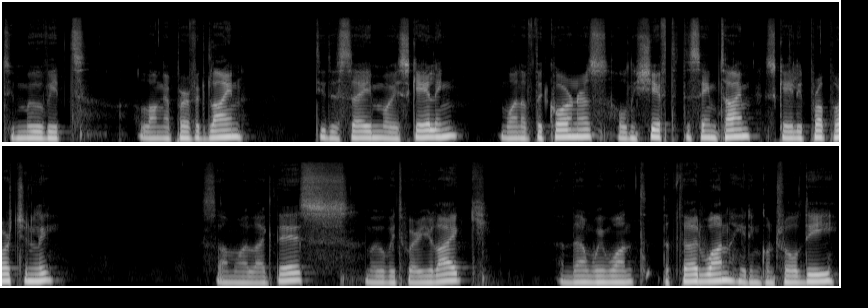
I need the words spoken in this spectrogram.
to move it along a perfect line. Do the same way scaling one of the corners, holding shift at the same time, scale it proportionally. Somewhere like this, move it where you like. And then we want the third one, hitting Control D,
